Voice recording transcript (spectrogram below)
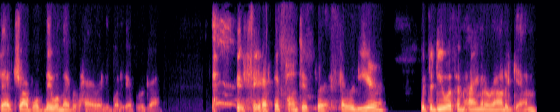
that job will they will never hire anybody ever again. If they have to punt it for a third year, have to deal with him hanging around again.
